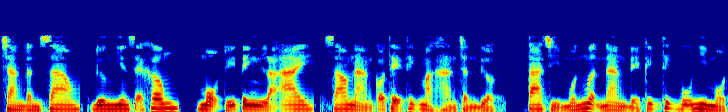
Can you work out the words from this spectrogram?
chàng đần sao, đương nhiên sẽ không, mộ túy tinh là ai, sao nàng có thể thích mặc hàn trần được, ta chỉ muốn mượn nàng để kích thích Vũ Nhi một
